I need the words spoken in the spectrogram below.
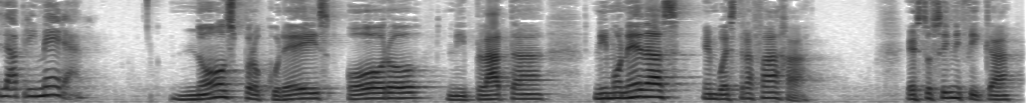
La primera, No os procuréis oro, ni plata, ni monedas en vuestra faja. Esto significa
